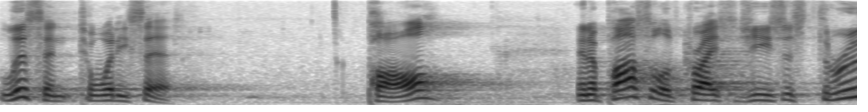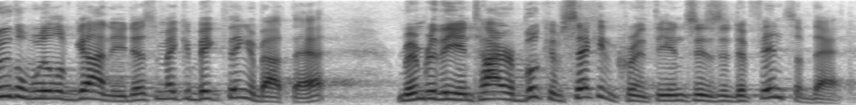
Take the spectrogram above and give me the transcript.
listen to what he says. Paul, an apostle of Christ Jesus through the will of God. And he doesn't make a big thing about that. Remember, the entire book of Second Corinthians is a defense of that.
